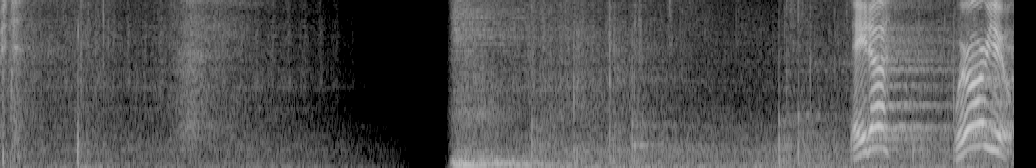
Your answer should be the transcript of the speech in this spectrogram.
it. Ada? Where are you?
